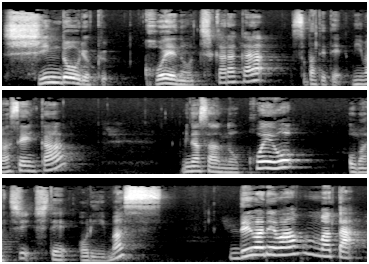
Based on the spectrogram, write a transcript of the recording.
振動力声の力から育ててみませんか？皆さんの声をお待ちしております。ではではまた。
